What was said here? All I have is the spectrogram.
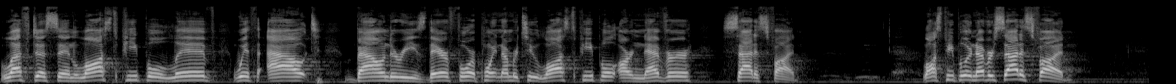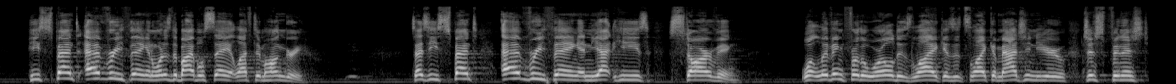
left us in. Lost people live without boundaries. Therefore, point number two lost people are never satisfied. Lost people are never satisfied. He spent everything, and what does the Bible say? It left him hungry. It says he spent everything, and yet he's starving. What living for the world is like is it's like imagine you just finished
